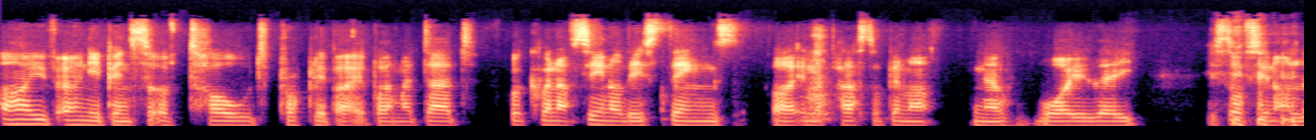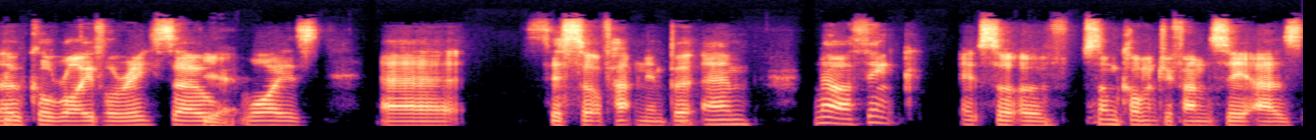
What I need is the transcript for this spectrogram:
I've only been sort of told properly about it by my dad. But when I've seen all these things like in the past, I've been like, you know, why are they? It's obviously not a local rivalry, so Yeah. why is uh, this sort of happening? But um, no, I think it's sort of some Coventry fans see it as,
